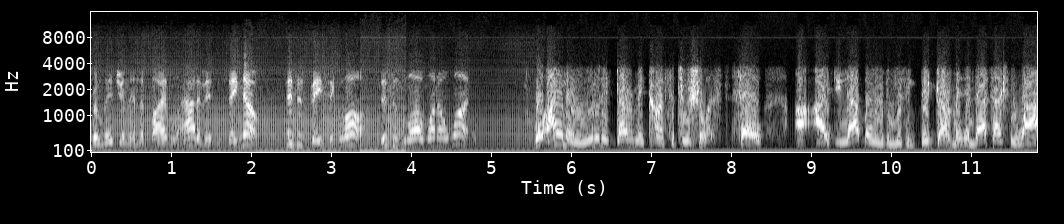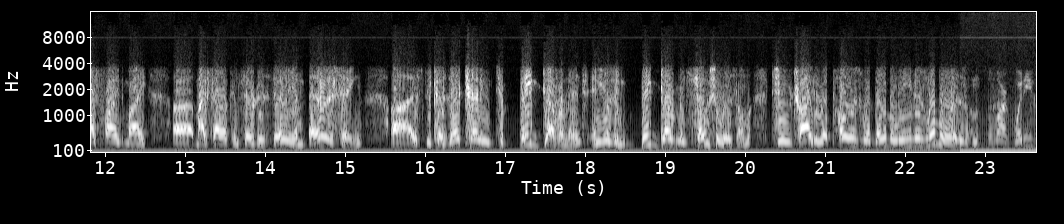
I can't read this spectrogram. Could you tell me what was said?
religion and the Bible out of it and say, no, this is basic law. This is law 101. Well, I am a limited government constitutionalist, so I do not believe in using big government, and that's actually why I find my uh, my fellow conservatives very embarrassing. Uh, is because they're turning to big government and using big government socialism to try to oppose what they believe is liberalism. Well, Mark, what are you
